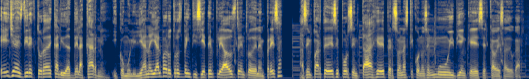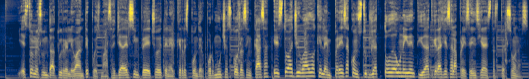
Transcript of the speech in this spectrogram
Ella es directora de calidad de la carne y como Liliana y Álvaro, otros 27 empleados dentro de la empresa, hacen parte de ese porcentaje de personas que conocen muy bien qué es ser cabeza de hogar. Y esto no es un dato irrelevante, pues más allá del simple hecho de tener que responder por muchas cosas en casa, esto ha llevado a que la empresa construya toda una identidad gracias a la presencia de estas personas.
